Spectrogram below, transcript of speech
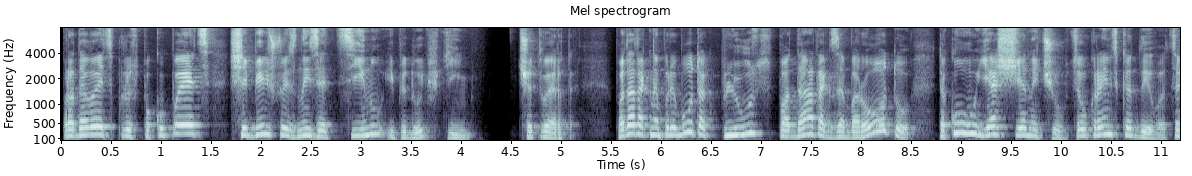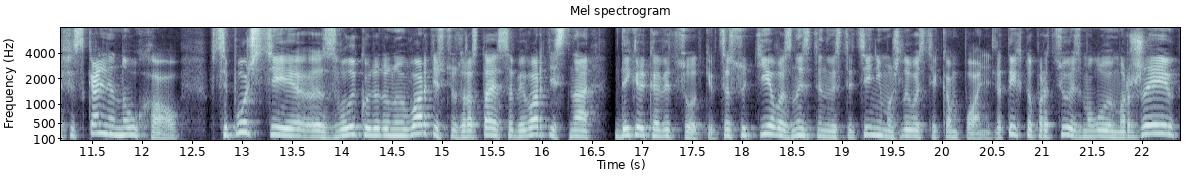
Продавець плюс покупець ще більше знизять ціну і підуть в тінь. Четверте. Податок на прибуток плюс податок за обороту, такого я ще не чув. Це українська диво, це фіскальне ноу-хау. В цепочці е, з великою доданою вартістю зростає собівартість на декілька відсотків. Це суттєво знизить інвестиційні можливості компанії. Для тих, хто працює з малою маржею,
